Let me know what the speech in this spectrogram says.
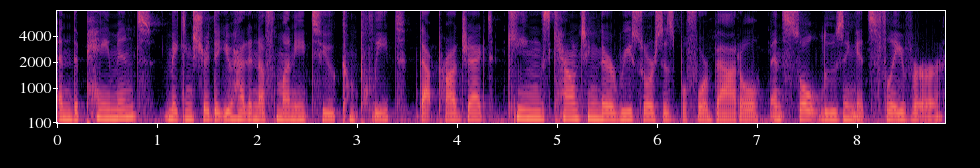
and the payment, making sure that you had enough money to complete that project, kings counting their resources before battle, and salt losing its flavor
